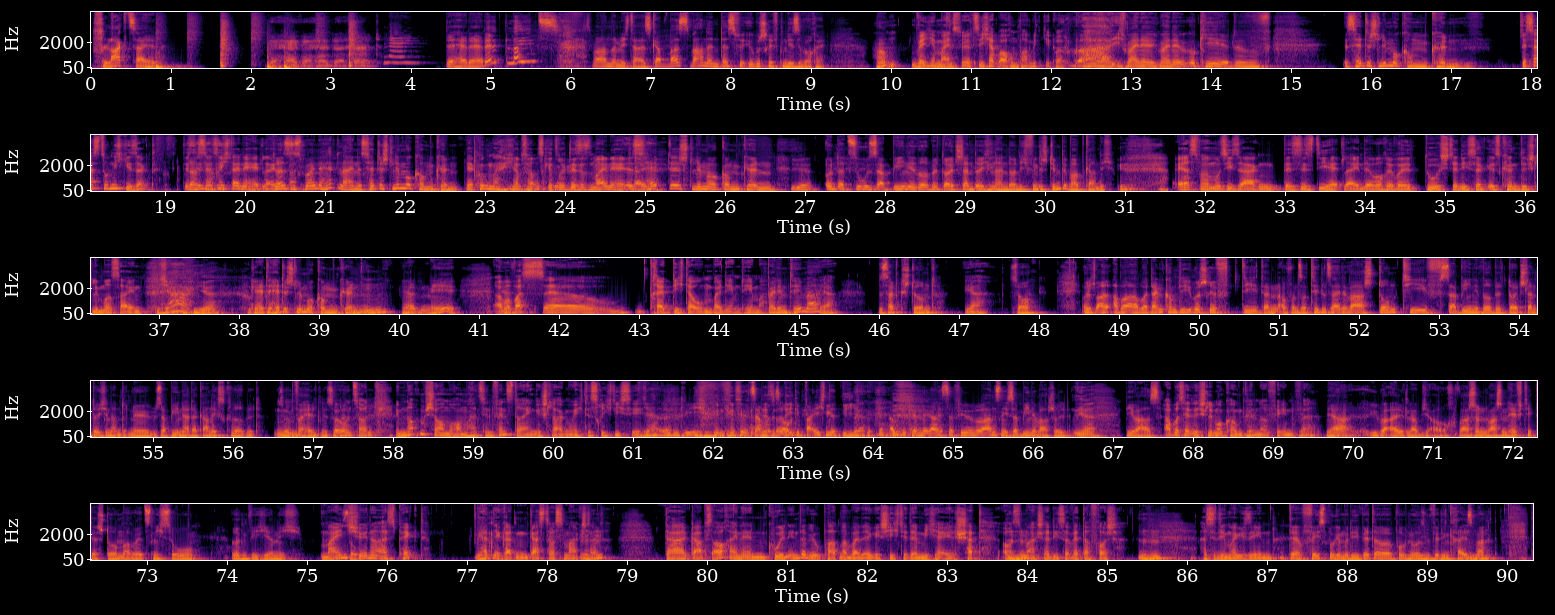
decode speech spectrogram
Schlagzeilen. Der Head der Headlines. Das waren nämlich da. Es gab, was waren denn das für Überschriften diese Woche? Welche meinst du jetzt? Ich habe auch ein paar mitgebracht. Ah, ich meine, ich meine, okay, du, es hätte schlimmer kommen können. Das hast du nicht gesagt. Das, Das ist jetzt ich- nicht deine Headline. Das oder? ist meine Headline. Es hätte schlimmer kommen können. ja, guck mal, ich habe es ausgedrückt. Das ist meine Headline. Es hätte schlimmer kommen können. Und dazu Sabine wirbelt Deutschland durcheinander. Und ich finde, das stimmt überhaupt gar nicht. Erstmal muss ich sagen, das ist die Headline der Woche, weil du ständig sagst, es könnte schlimmer sein. Ja. Ja. Okay, hätte, hätte schlimmer kommen können. Ja, nee. Aber was äh, treibt dich da um bei dem Thema? Bei dem Thema, Ja. das hat gestürmt. Ja. So. Und, aber, aber dann kommt die Überschrift, die dann auf unserer Titelseite war, Sturmtief, Sabine wirbelt Deutschland durcheinander. Nö, Sabine hat da gar nichts gewirbelt. So im Verhältnis, Bei oder? uns auch. Im Noppenschaumraum hat sie ein Fenster eingeschlagen, wenn ich das richtig sehe. Ja, irgendwie. Jetzt haben wir Das das war auch gebeichtet. Ja. Aber wir können ja gar nichts dafür, wir waren es nicht. Sabine war schuld. Ja. Die war's. Aber es hätte schlimmer kommen können, auf jeden Fall. Ja, überall glaube ich auch. War schon, war schon heftig, der Sturm, aber jetzt nicht so. Irgendwie hier nicht. Mein So. schöner Aspekt, wir hatten ja gerade einen Gast aus Markstadt. Mhm. Da gab es auch einen coolen Interviewpartner bei der Geschichte, der Michael Schatt aus Mhm. Markstadt, dieser Wetterfrosch. Hast du den mal gesehen? Der auf Facebook immer die Wetterprognosen für den Kreis Mhm. macht.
